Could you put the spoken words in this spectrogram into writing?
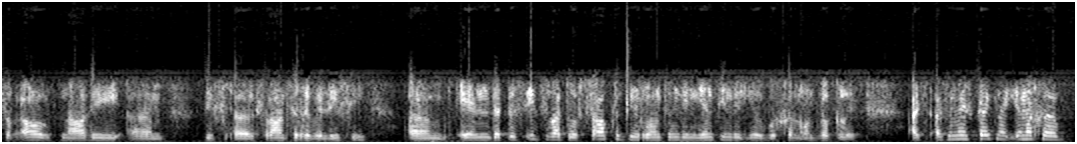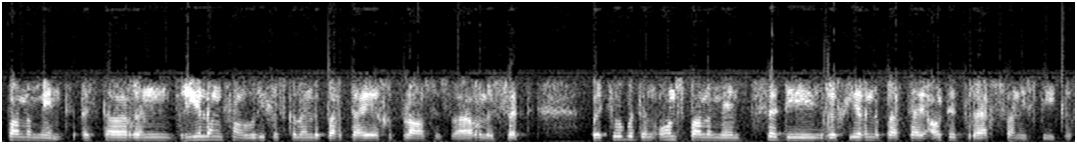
veral na die ehm um, die uh, Franse revolusie. Ehm um, en dit is iets wat hoofsaaklik rondom die 19de eeu begin ontwikkel het. As as jy mens kyk na enige parlement, is daar 'n reëling van hoe die verskillende partye geplaas is, waar hulle sit. Byvoorbeeld in ons parlement sit die regerende party altyd regs van die spreker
